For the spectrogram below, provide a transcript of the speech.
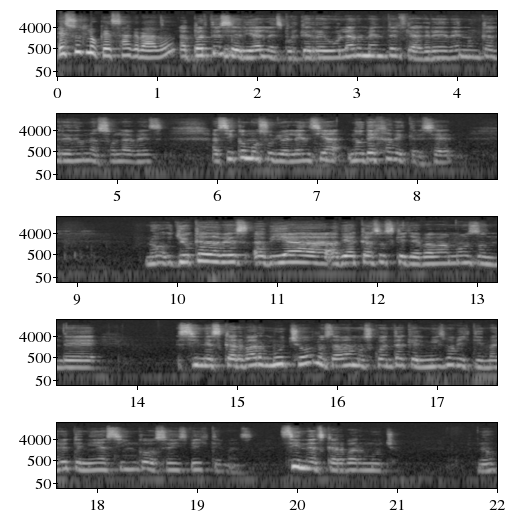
¿Eso es lo que es sagrado? Aparte seriales, porque regularmente el que agrede nunca agrede una sola vez. Así como su violencia no deja de crecer. No, yo cada vez había, había casos que llevábamos donde sin escarbar mucho, nos dábamos cuenta que el mismo victimario tenía cinco o seis víctimas, sin escarbar mucho, ¿no?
